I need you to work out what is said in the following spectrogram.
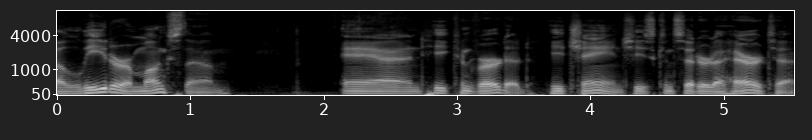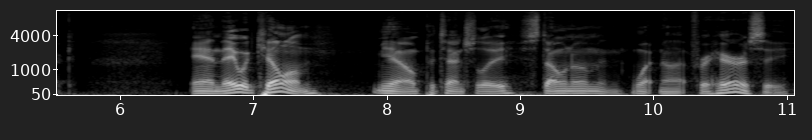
a leader amongst them and he converted. He changed. He's considered a heretic. And they would kill him, you know, potentially stone him and whatnot for heresy.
